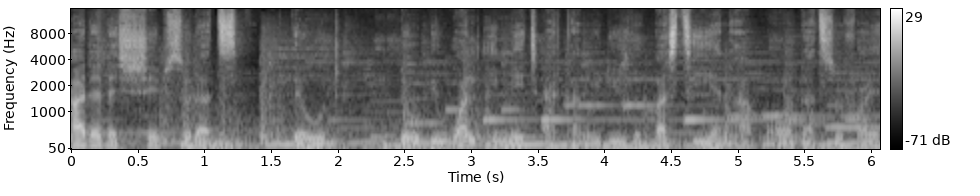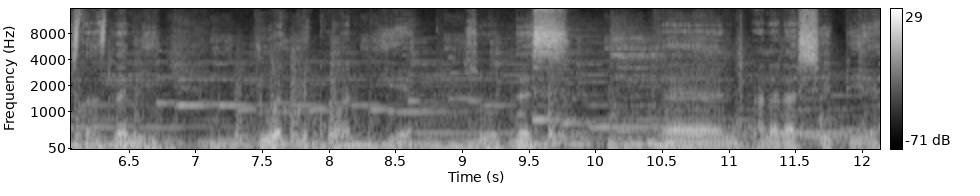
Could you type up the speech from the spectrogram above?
added a shape so that there would there will be one image I can reduce the opacity and have all that. So for instance let me do a quick one here. So this and another shape here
